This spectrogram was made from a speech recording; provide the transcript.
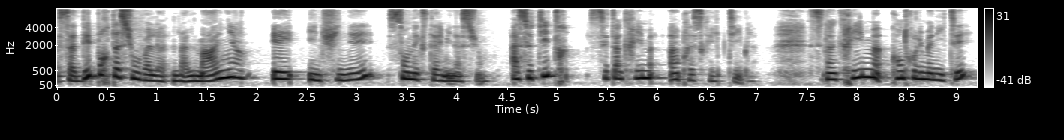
sa déportation vers l'Allemagne et, in fine, son extermination. À ce titre, c'est un crime imprescriptible. C'est un crime contre l'humanité,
